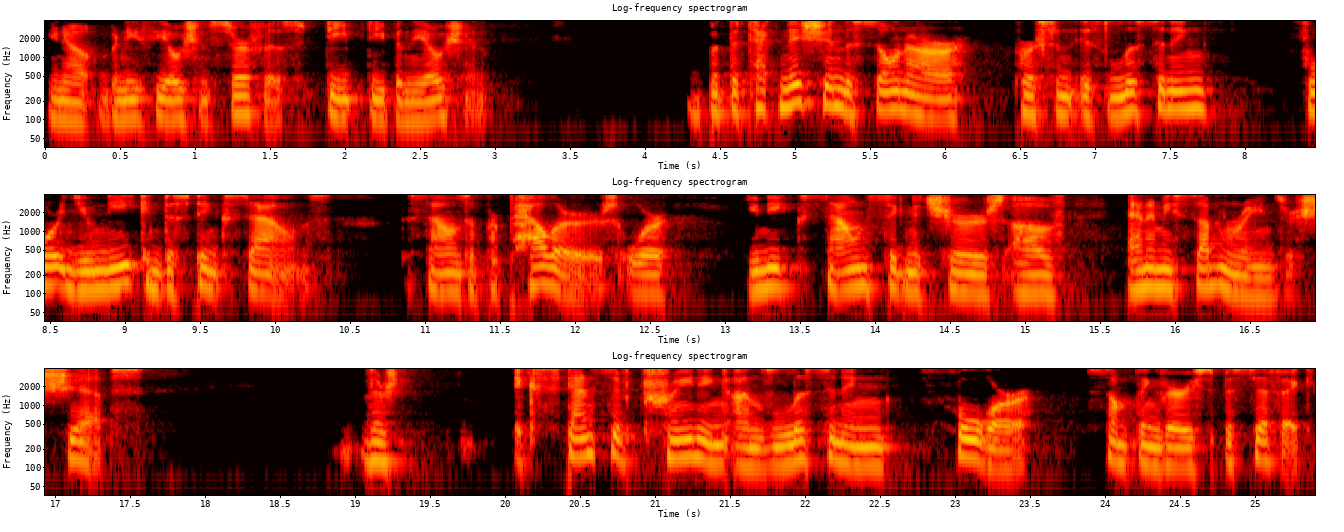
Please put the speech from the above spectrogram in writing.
you know, beneath the ocean surface, deep, deep in the ocean. But the technician, the sonar person, is listening for unique and distinct sounds the sounds of propellers or unique sound signatures of enemy submarines or ships. There's extensive training on listening for something very specific.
